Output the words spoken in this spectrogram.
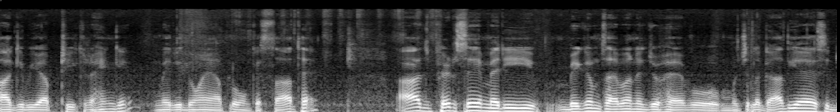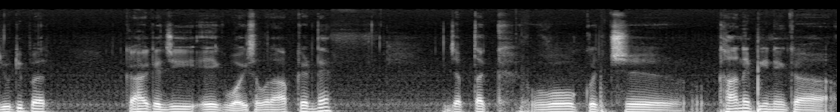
आगे भी आप ठीक रहेंगे। मेरी दुआएँ आप लोगों के साथ है। आज फिर से मेरी बेगम साहिबा ने जो है वो मुझे लगा दिया है ऐसी ड्यूटी पर। कहा कि जी, एक वॉइस ओवर आप कर दें। जब तक वो कुछ खाने पीने का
